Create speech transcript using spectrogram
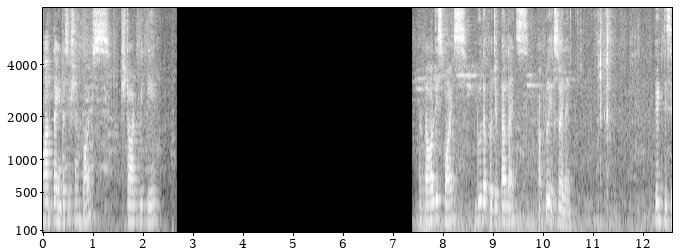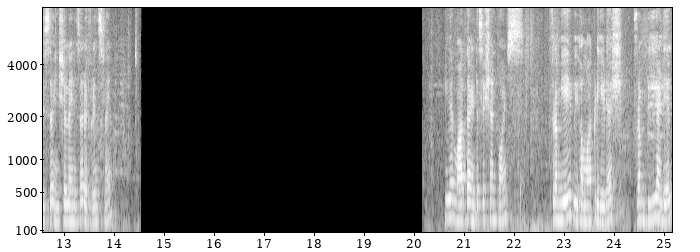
mark the intersection points start with a At all these points, do the projectile lines up to XY line. Take this is the initial line is a reference line. Here mark the intersection points. From A we have marked A dash. From B and L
